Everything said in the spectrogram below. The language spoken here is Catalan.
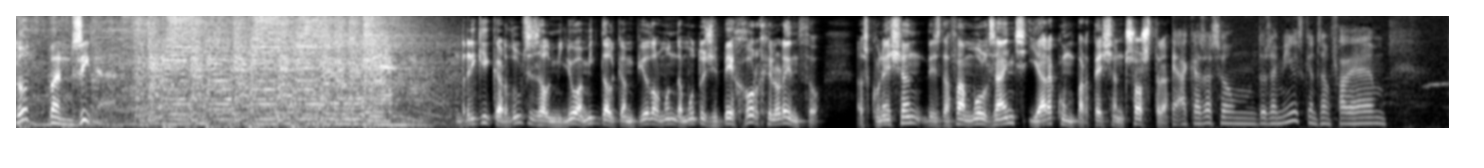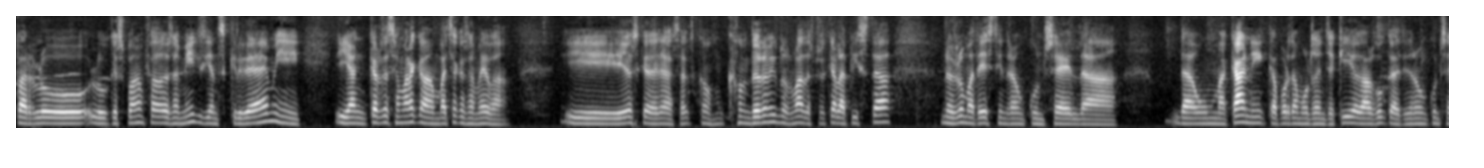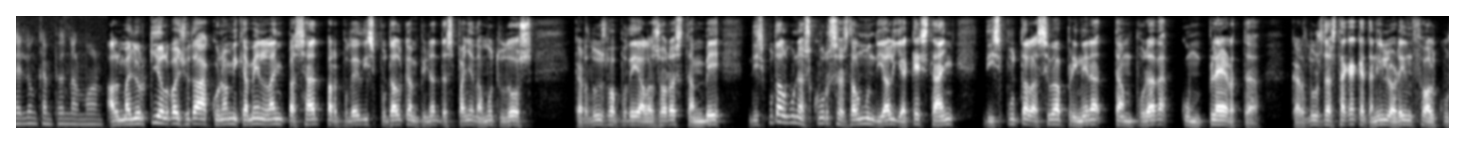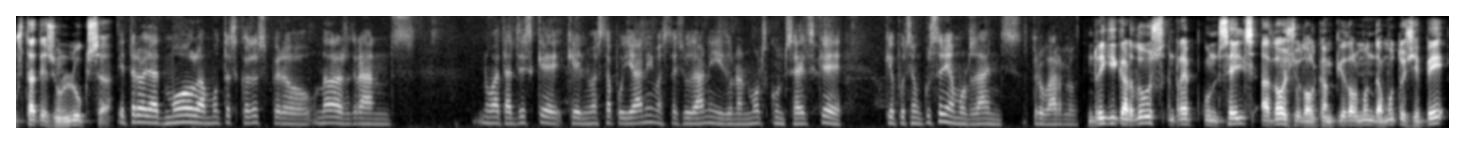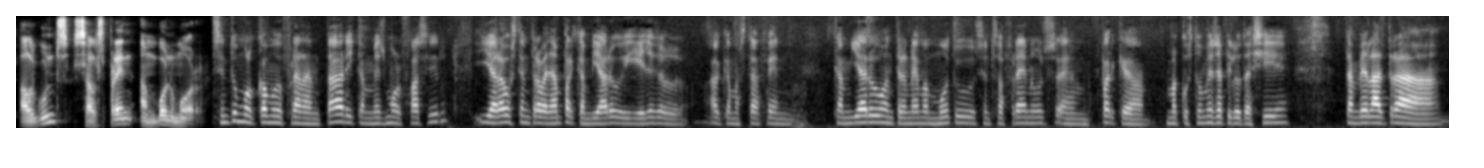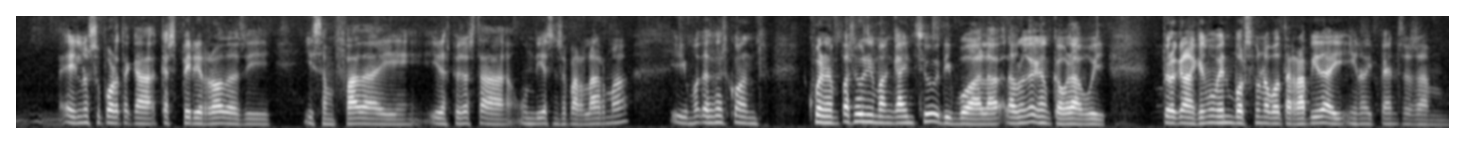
Tot benzina. Ricky Cardús és el millor amic del campió del món de MotoGP Jorge Lorenzo. Es coneixen des de fa molts anys i ara comparteixen sostre. A casa som dos amics que ens enfadem per lo, lo que es poden enfadar dos amics i ens cridem i, i en caps de setmana que me'n vaig a casa meva. I és que allà, saps? Com, com dos amics normals. Després que a la pista no és el mateix tindrà un consell de d'un mecànic que porta molts anys aquí o d'algú que tindrà un consell d'un campió del món. El mallorquí el va ajudar econòmicament l'any passat per poder disputar el Campionat d'Espanya de Moto2. Cardús va poder aleshores també disputar algunes curses del Mundial i aquest any disputa la seva primera temporada completa. Cardús destaca que tenir Lorenzo al costat és un luxe. He treballat molt en moltes coses, però una de les grans novetats és que, que ell m'està apoyant i m'està ajudant i donant molts consells que, que potser em costaria molts anys trobar-los. Ricky Cardús rep consells a dojo del campió del món de MotoGP, alguns se'ls pren amb bon humor. Sento molt còmode frenant tard i que m'és molt fàcil i ara ho estem treballant per canviar-ho i ell és el, el que m'està fent canviar-ho, entrenem amb moto sense frenos eh, perquè m'acostumés a pilotar així. També l'altre, ell no suporta que, que esperi rodes i, i s'enfada i, i després està un dia sense parlar-me i moltes vegades quan, quan em passa un i m'enganxo, dic, buah, la, la bronca que em caurà avui. Però que en aquell moment vols fer una volta ràpida i, i no hi penses en...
